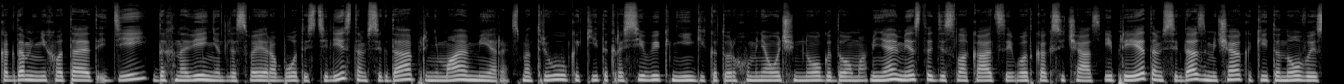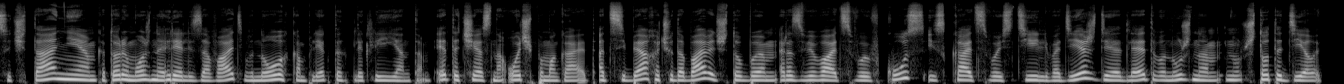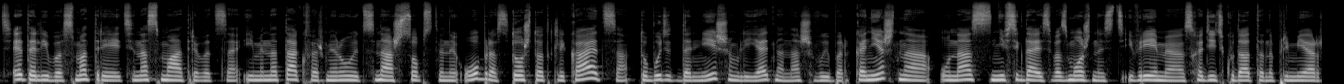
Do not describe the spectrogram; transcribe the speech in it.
когда мне не хватает идей, вдохновения для своей работы стилистом, всегда принимаю меры. Смотрю какие-то красивые книги, которых у меня очень много дома. Меняю место дислокации, вот как сейчас. И при этом всегда замечаю какие-то новые сочетания, которые можно реализовать в новых комплектах для клиента. Это, честно, очень помогает. От себя хочу добавить, чтобы развивать свой вкус, искать свой стиль в одежде, для этого нужно ну, что-то делать. Это либо смотреть, насматриваться. Именно так формируется формируется наш собственный образ, то, что откликается, то будет в дальнейшем влиять на наш выбор. Конечно, у нас не всегда есть возможность и время сходить куда-то, например,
